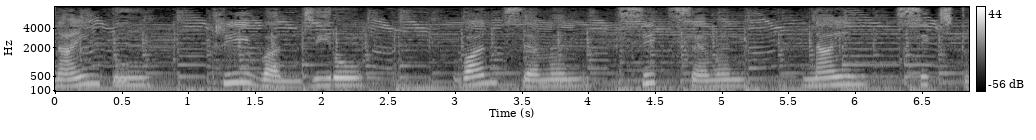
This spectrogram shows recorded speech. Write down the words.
nine two three one zero one seven six seven nine six two.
